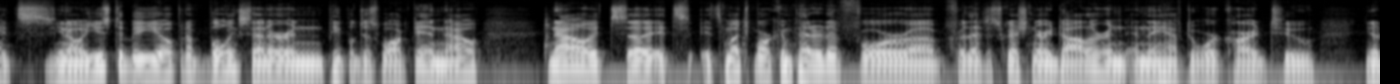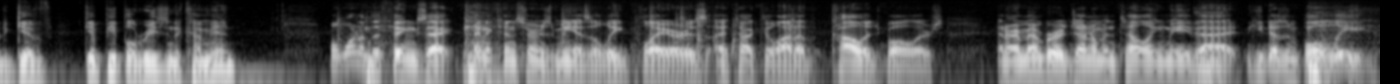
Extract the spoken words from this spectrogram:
it's you know it used to be you open up a bowling center and people just walked in. Now now it's uh, it's it's much more competitive for uh, for that discretionary dollar and, and they have to work hard to you know to give give people reason to come in. Well, one of the things that kind of concerns me as a league player is I talk to a lot of college bowlers. And I remember a gentleman telling me that he doesn't bowl league,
